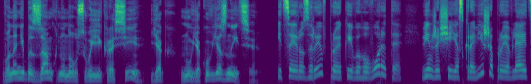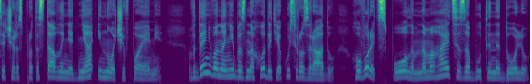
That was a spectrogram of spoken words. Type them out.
Вона ніби замкнена у своїй красі, як, ну, як у в'язниці. І цей розрив, про який ви говорите, він же ще яскравіше проявляється через протиставлення дня і ночі в поемі. Вдень вона ніби знаходить якусь розраду, говорить з полем, намагається забути недолю.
